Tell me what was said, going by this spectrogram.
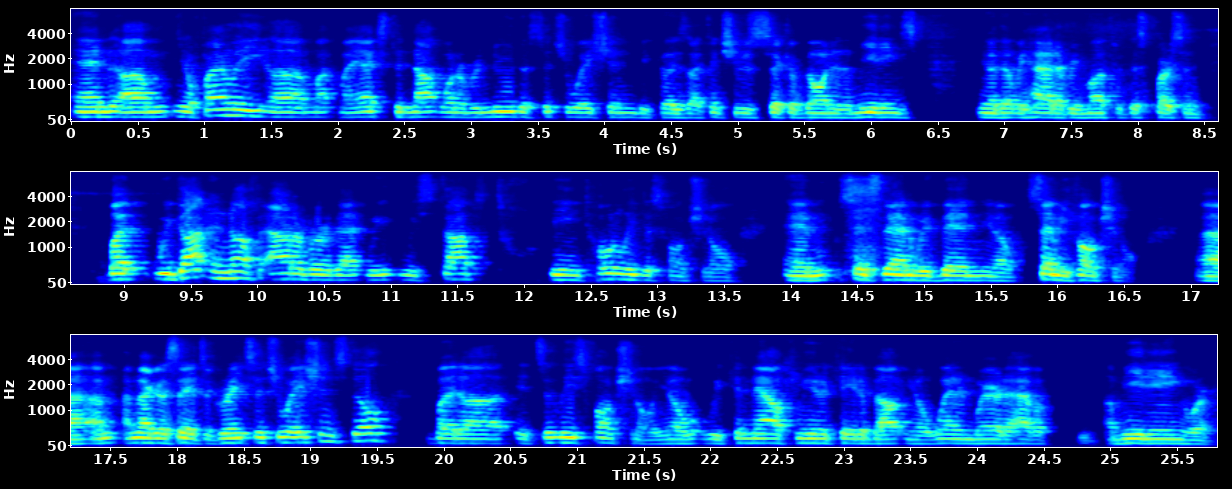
And, um, you know, finally, uh, my, my ex did not want to renew the situation because I think she was sick of going to the meetings, you know, that we had every month with this person. But we got enough out of her that we, we stopped being totally dysfunctional. And since then, we've been, you know, semi-functional. Uh, I'm, I'm not gonna say it's a great situation still, but, uh, it's at least functional. You know, we can now communicate about, you know, when and where to have a, a meeting, or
